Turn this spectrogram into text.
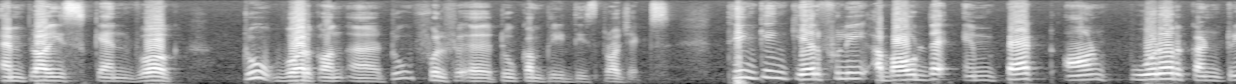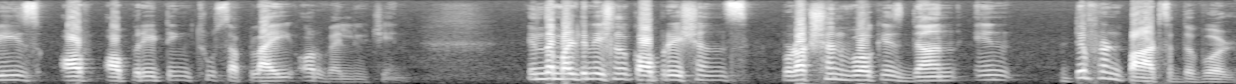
employees can work to work on uh, to fulfill uh, to complete these projects. Thinking carefully about the impact on poorer countries of operating through supply or value chain. In the multinational corporations production work is done in different parts of the world.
